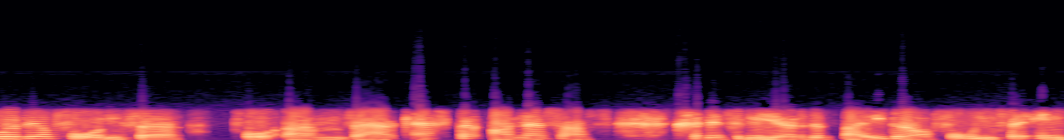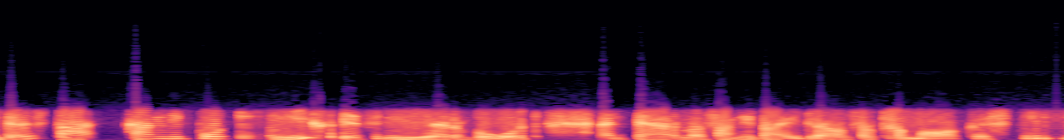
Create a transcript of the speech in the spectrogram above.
voordeelfondse vir um, werk egter anders as gedefinieerde bydraefondse en dus kan die pot nie gedefinieer word in terme van die bydraes wat gemaak is nie.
